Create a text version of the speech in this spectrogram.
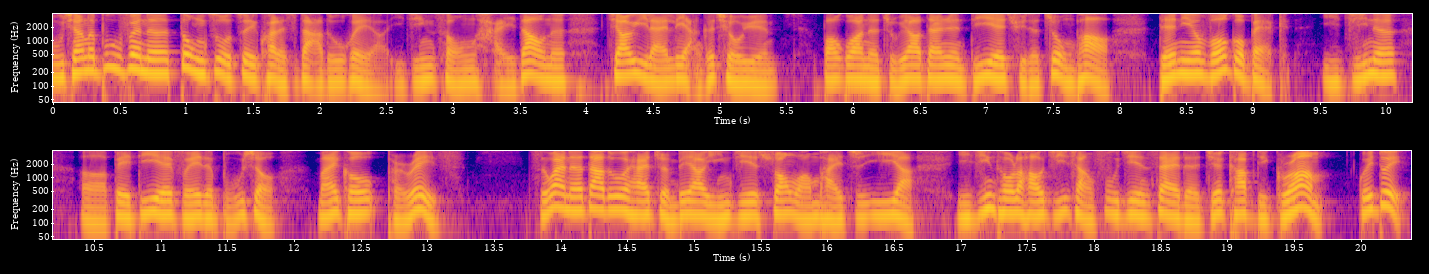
补强的部分呢，动作最快的是大都会啊，已经从海盗呢交易来两个球员，包括呢主要担任 DH 的重炮 Daniel Vogelback，以及呢呃被 DFA 的捕手 Michael Perez。此外呢，大都会还准备要迎接双王牌之一啊，已经投了好几场复健赛的 Jacob deGrom 归队。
